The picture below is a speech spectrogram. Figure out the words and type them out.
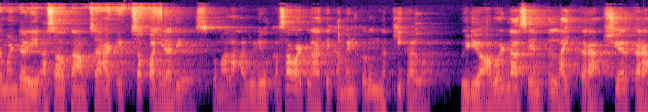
तर मंडळी असा होता आमचा हा ट्रिपचा पहिला दिवस. तुम्हाला हा व्हिडिओ कसा वाटला ते कमेंट करून नक्की कळवा. व्हिडिओ आवडला असेल तर लाईक करा शेअर करा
